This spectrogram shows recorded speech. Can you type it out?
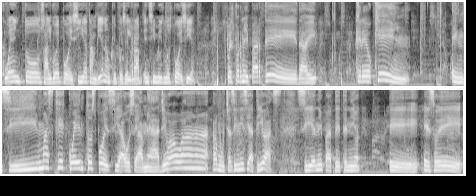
cuentos, algo de poesía también, aunque pues el rap en sí mismo es poesía. Pues por mi parte, David, creo que en sí, más que cuentos, poesía, o sea, me ha llevado a, muchas iniciativas. Sí, en mi parte he tenido eh, eso de...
